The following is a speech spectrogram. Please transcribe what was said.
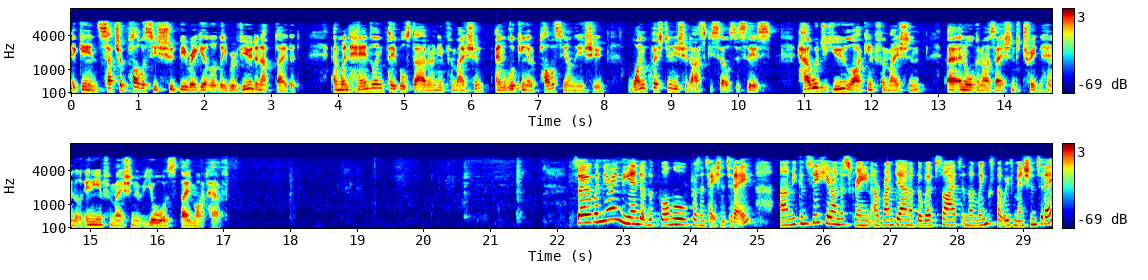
Again, such a policy should be regularly reviewed and updated. And when handling people's data and information and looking at a policy on the issue, one question you should ask yourselves is this How would you like information, uh, an organisation to treat and handle any information of yours they might have? So we're nearing the end of the formal presentation today. Um, you can see here on the screen a rundown of the websites and the links that we've mentioned today.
